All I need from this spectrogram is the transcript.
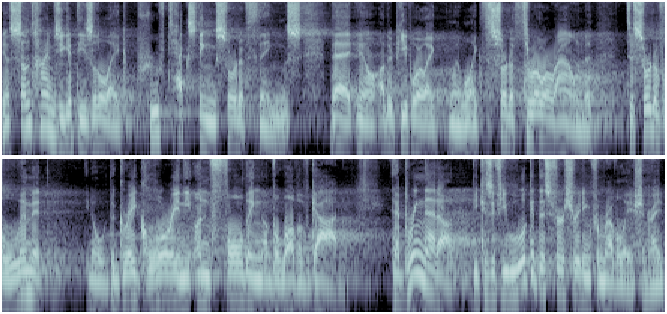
You know, sometimes you get these little like proof texting sort of things that, you know, other people are like, like sort of throw around to sort of limit, you know, the great glory and the unfolding of the love of God. And I bring that up because if you look at this first reading from Revelation, right?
